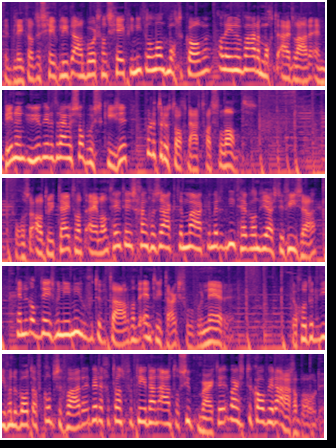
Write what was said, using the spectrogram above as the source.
Het bleek dat de scheeplieden aan boord van het scheepje niet aan land mochten komen, alleen hun waren mochten uitladen en binnen een uur weer het ruime stop moesten kiezen voor de terugtocht naar het vasteland. Volgens de autoriteit van het eiland heeft deze gang van zaken te maken met het niet hebben van de juiste visa en het op deze manier niet hoeven te betalen van de entry tax voor Bonaire. De goederen die van de boot afkomstig waren, werden getransporteerd naar een aantal supermarkten waar ze te koop werden aangeboden.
